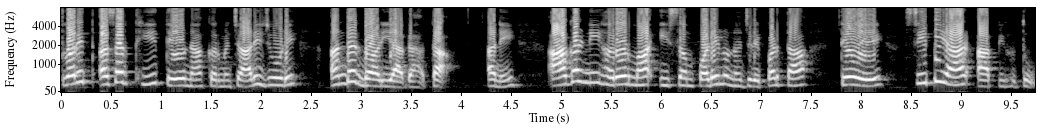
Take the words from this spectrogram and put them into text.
ત્વરિત અસરથી તેઓના કર્મચારી જોડે અંદર દોડી આવ્યા હતા અને આગળની હરોળમાં ઈસમ પડેલો નજરે પડતા તેઓએ સીપીઆર આપ્યું હતું.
